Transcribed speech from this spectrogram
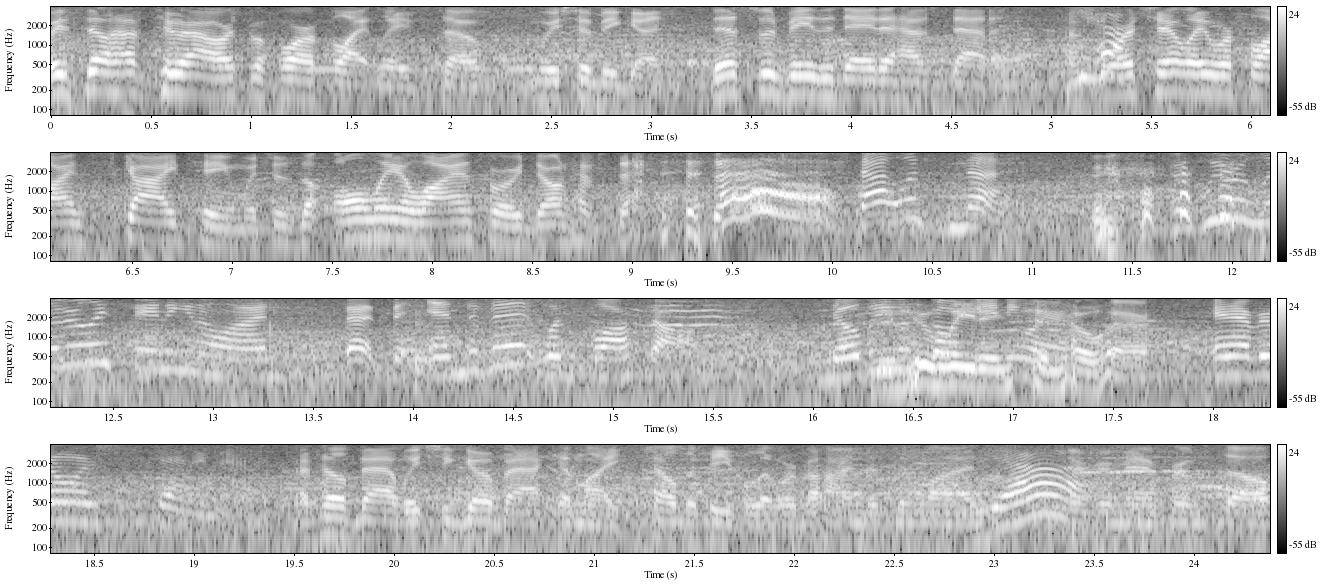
We still have two hours before our flight leaves, so we should be good. This would be the day to have status. Unfortunately, we're flying Sky Team, which is the only alliance where we don't have status. That was nuts. we were literally standing in a line that the end of it was blocked off. Nobody was going leading anywhere. to nowhere. And everyone was just standing there. I feel bad. We should go back and like tell the people that were behind us in line. Yeah. Every man for himself.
